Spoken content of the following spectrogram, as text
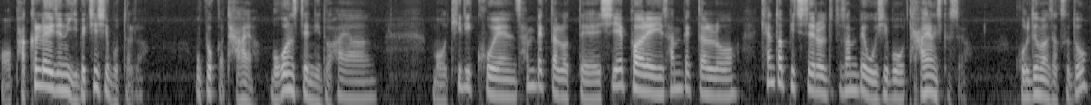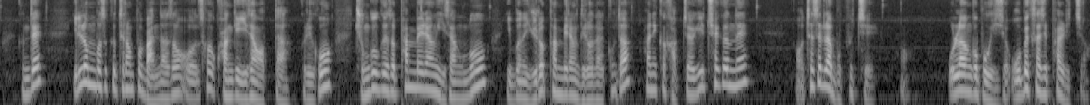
어, 바클레이즈는 275달러. 목표가 다 하향. 모건 스탠리도 하향. 뭐 TD 코엔 300달러대, CFRA 300달러, 캔터 피치제럴드도 355 다 하향시켰어요. 골드만삭스도 근데 일론 머스크 트럼프 만나서 어, 서 관계 이상 없다. 그리고 중국에서 판매량 이상무 이번에 유럽 판매량 늘어날 거다 하니까 갑자기 최근에 어, 테슬라 목표치 어, 올라온 거 보이시죠? 548 있죠.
